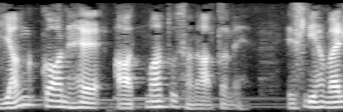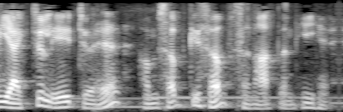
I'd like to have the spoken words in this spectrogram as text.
यंग कौन है? आत्मा तो सनातन है। इसलिए हमारी एक्चुअल एज जो है, हम सब के सब सनातन ही है।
